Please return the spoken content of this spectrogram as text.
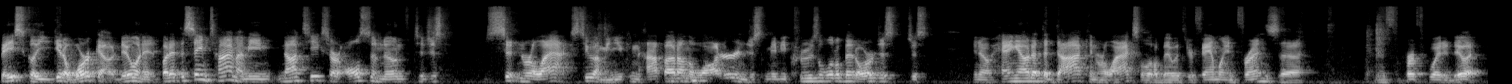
basically you get a workout doing it. But at the same time, I mean, nautiques are also known to just sit and relax too. I mean, you can hop out on the water and just maybe cruise a little bit, or just just you know hang out at the dock and relax a little bit with your family and friends. Uh, it's the perfect way to do it.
